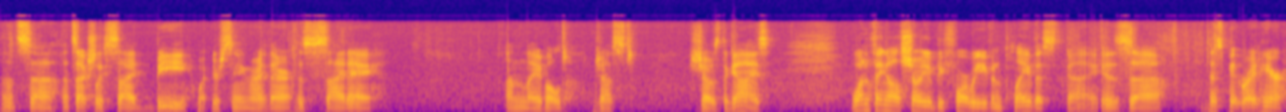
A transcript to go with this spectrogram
that's uh, that's actually side B, what you're seeing right there. This is side A. Unlabeled, just shows the guys. One thing I'll show you before we even play this guy is uh, this bit right here.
